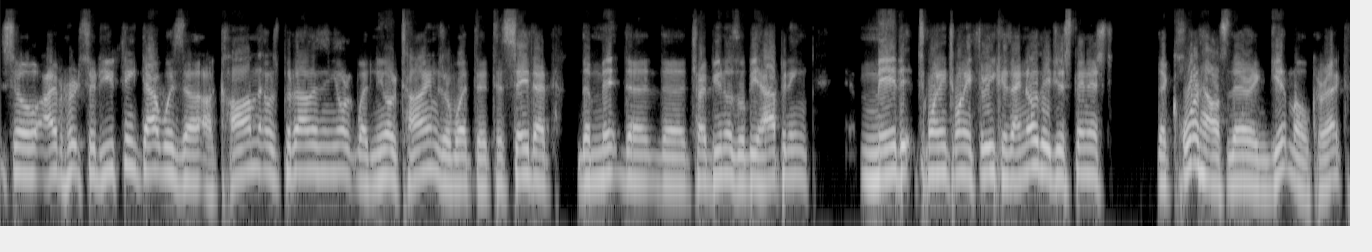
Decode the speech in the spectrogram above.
so I've heard. So do you think that was a, a calm that was put out in the New York, what New York Times, or what to, to say that the mid the the tribunals will be happening mid 2023? Because I know they just finished the courthouse there in Gitmo, correct?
